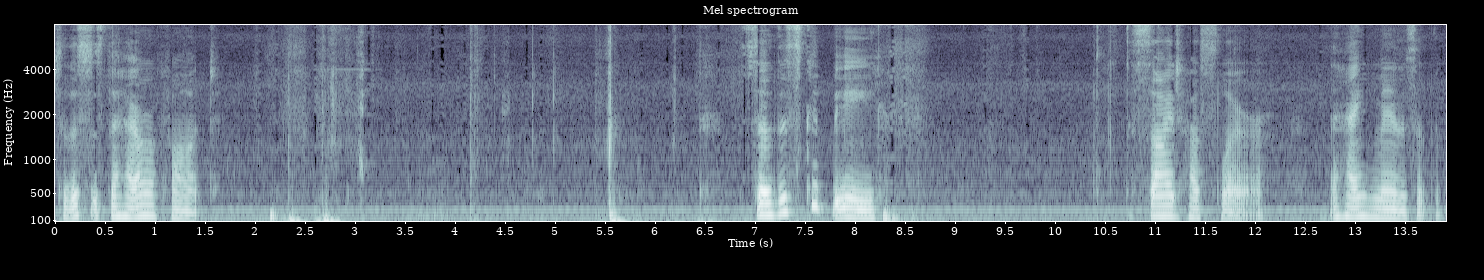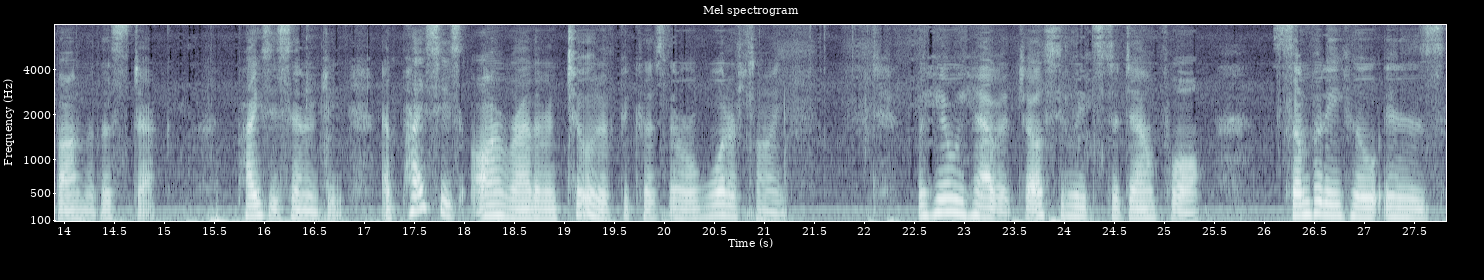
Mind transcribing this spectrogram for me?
so this is the Hierophant. So this could be the side hustler. The hangman is at the bottom of this deck. Pisces energy. And Pisces are rather intuitive because they're a water sign. But here we have it. Jealousy leads to downfall. Somebody who is,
